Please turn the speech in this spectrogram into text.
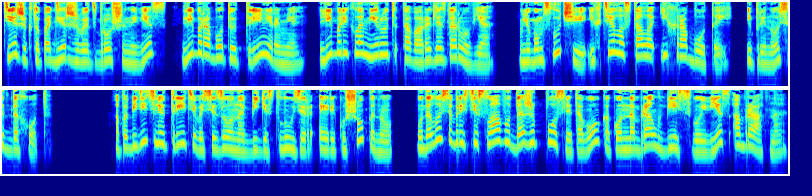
Те же, кто поддерживает сброшенный вес, либо работают тренерами, либо рекламируют товары для здоровья. В любом случае, их тело стало их работой и приносит доход. А победителю третьего сезона Biggest Loser Эрику Шопену удалось обрести славу даже после того, как он набрал весь свой вес обратно.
